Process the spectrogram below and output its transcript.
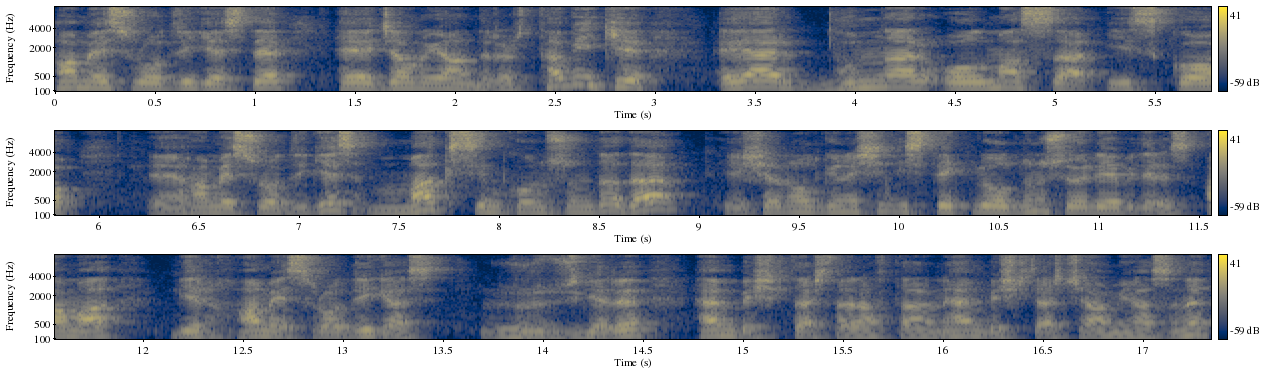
James Rodriguez de heyecan uyandırır. Tabii ki eğer bunlar olmazsa Isco, e, James Rodriguez, Maxim konusunda da e, Şenol Güneş'in istekli olduğunu söyleyebiliriz. Ama bir James Rodriguez rüzgarı hem Beşiktaş taraftarını hem Beşiktaş camiasını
